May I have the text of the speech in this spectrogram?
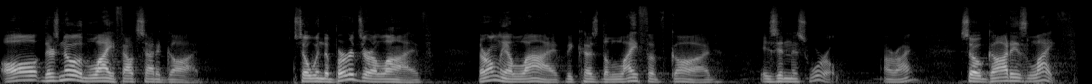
All, there's no life outside of God. So when the birds are alive, they're only alive because the life of God is in this world. All right? So God is life.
